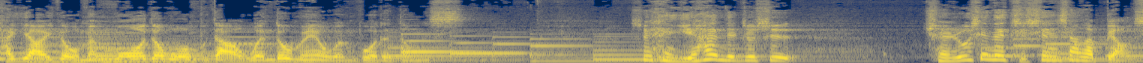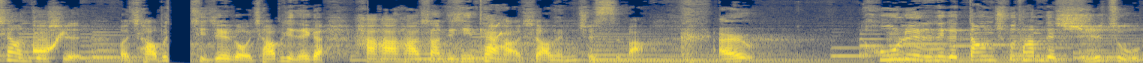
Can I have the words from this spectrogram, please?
他要一个我们摸都摸不到、闻都没有闻过的东西，所以很遗憾的就是，犬儒现在只剩下了表象，就是我瞧不起这个，我瞧不起那个，哈哈哈！上进心太好笑了，你们去死吧！而忽略了那个当初他们的始祖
